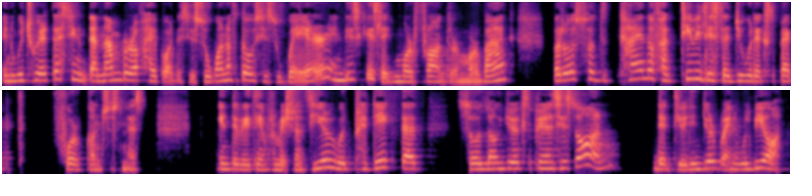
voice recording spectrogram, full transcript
in which we're testing a number of hypotheses. So one of those is where, in this case, like more front or more back, but also the kind of activities that you would expect for consciousness. Integrated information theory would predict that So long your experience is on, the activity in your brain will be on.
